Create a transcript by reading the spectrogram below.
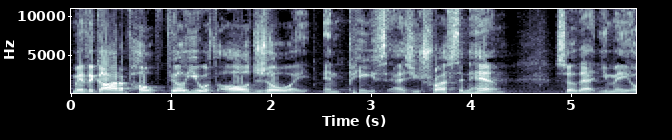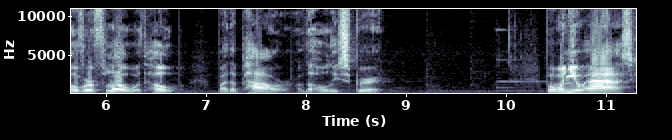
May the God of hope fill you with all joy and peace as you trust in him, so that you may overflow with hope by the power of the Holy Spirit. But when you ask,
